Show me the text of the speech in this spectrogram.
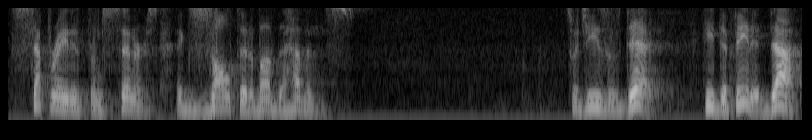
separated from sinners, exalted above the heavens. That's what Jesus did. He defeated death,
